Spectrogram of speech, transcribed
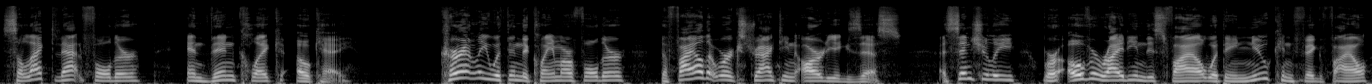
select that folder, and then click OK. Currently within the Claymore folder, the file that we're extracting already exists. Essentially, we're overriding this file with a new config file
